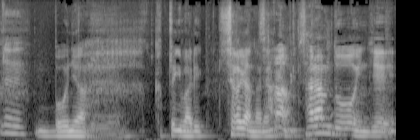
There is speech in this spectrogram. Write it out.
네. 뭐냐 갑자기 말이 생각이 안 나네. 사람 사람도 이제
